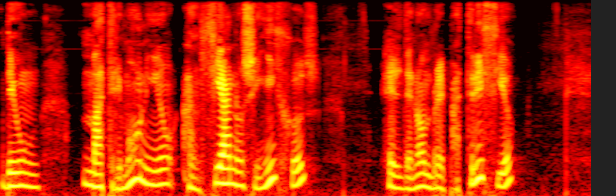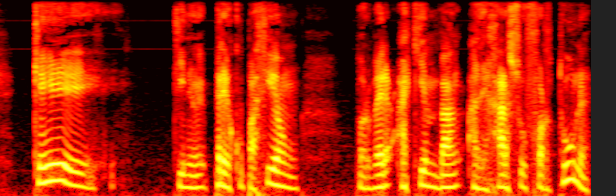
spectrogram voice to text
de un matrimonio anciano sin hijos, el de nombre Patricio, que tiene preocupación por ver a quién van a dejar su fortuna,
